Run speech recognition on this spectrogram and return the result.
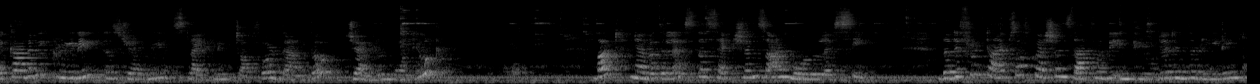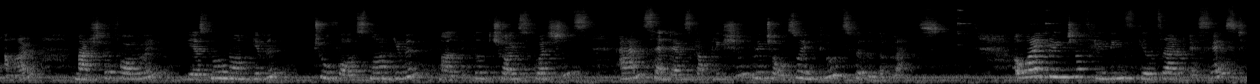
Academic reading is generally slightly tougher than the general module. But nevertheless, the sections are more or less same. The different types of questions that will be included in the reading are match the following, yes, no, not given, true, false, not given, multiple choice questions and sentence completion which also includes fill in the blanks. A wide range of reading skills are assessed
